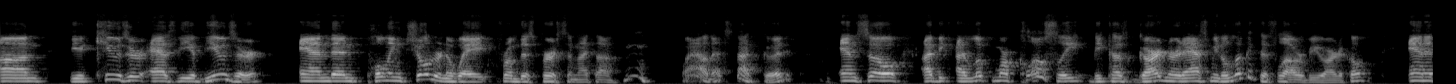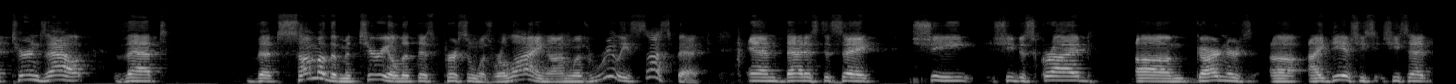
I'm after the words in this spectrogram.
on the accuser as the abuser and then pulling children away from this person. I thought, hmm, wow, that's not good. And so I, be, I looked more closely because Gardner had asked me to look at this law review article. And it turns out that that some of the material that this person was relying on was really suspect. And that is to say, she she described um, Gardner's uh, idea. She, she said,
